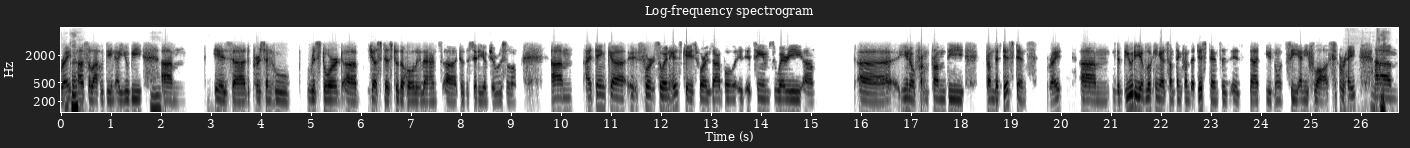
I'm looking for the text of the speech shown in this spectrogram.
right? Okay. Uh, Salahuddin Ayyubi mm-hmm. is uh, the person who restored uh, justice to the Holy Lands, uh, to the city of Jerusalem. Um, I think uh, for so in his case, for example, it, it seems very um, uh, you know from from the from the distance, right? Um, the beauty of looking at something from the distance is, is that you don't see any flaws, right? Um,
